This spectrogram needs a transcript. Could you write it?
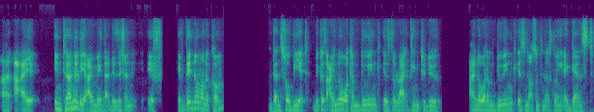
And I internally I made that decision. If if they don't want to come, then so be it. Because I know what I'm doing is the right thing to do. I know what I'm doing is not something that's going against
